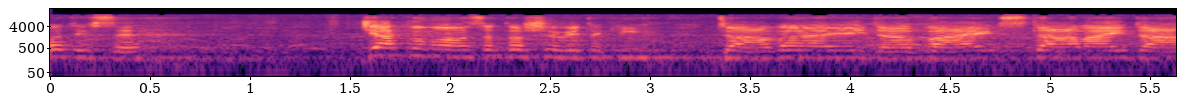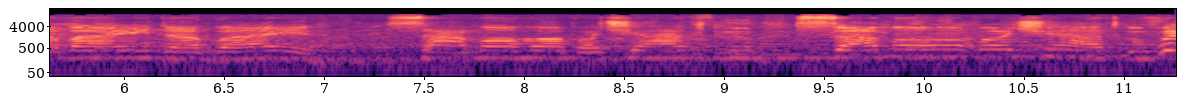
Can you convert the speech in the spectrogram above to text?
От і все. Дякуємо вам за те, що ви такі. Давай, давай, вставай, давай, давай. З самого початку, з самого початку. Ви!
